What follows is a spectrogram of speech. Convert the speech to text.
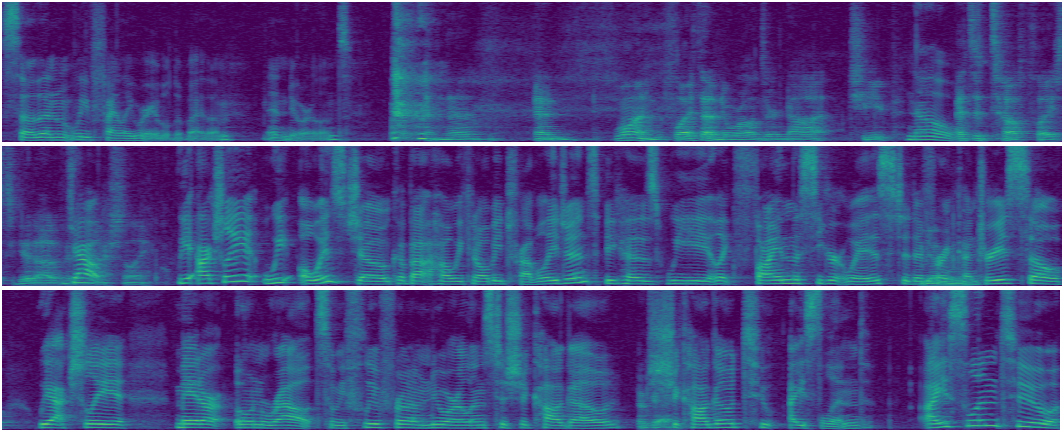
So then we finally were able to buy them in New Orleans. and then and one flights out of New Orleans are not cheap. No. That's a tough place to get out of Yeah. internationally. We actually we always joke about how we could all be travel agents because we like find the secret ways to different Yeah. countries. So we actually made our own route. So we flew from New Orleans to Chicago, Okay. Chicago to Iceland, Iceland to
